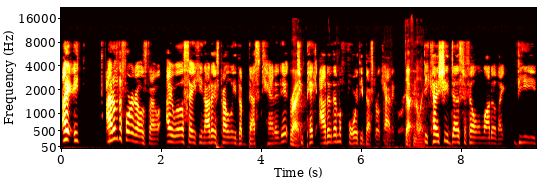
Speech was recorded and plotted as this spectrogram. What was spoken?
I, I out of the four girls though, I will say Hinata is probably the best candidate Right. to pick out of them for the best girl category definitely because she does fulfill a lot of like the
